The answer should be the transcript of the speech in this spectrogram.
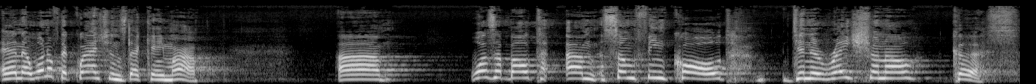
And uh, one of the questions that came up um, was about um, something called generational curse,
